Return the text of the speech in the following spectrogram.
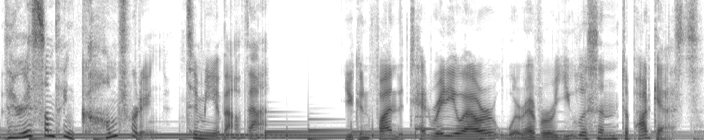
there is something comforting to me about that. You can find the TED Radio Hour wherever you listen to podcasts.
